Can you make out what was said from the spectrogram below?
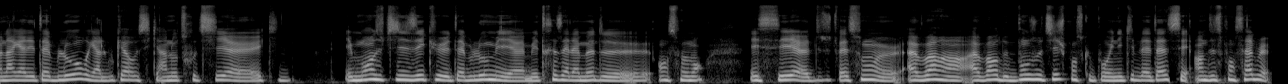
on a regardé Tableau, on regarde Looker aussi, qui est un autre outil qui est moins utilisé que Tableau, mais, mais très à la mode en ce moment. Et c'est euh, de toute façon euh, avoir, avoir de bons outils. Je pense que pour une équipe data, c'est indispensable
